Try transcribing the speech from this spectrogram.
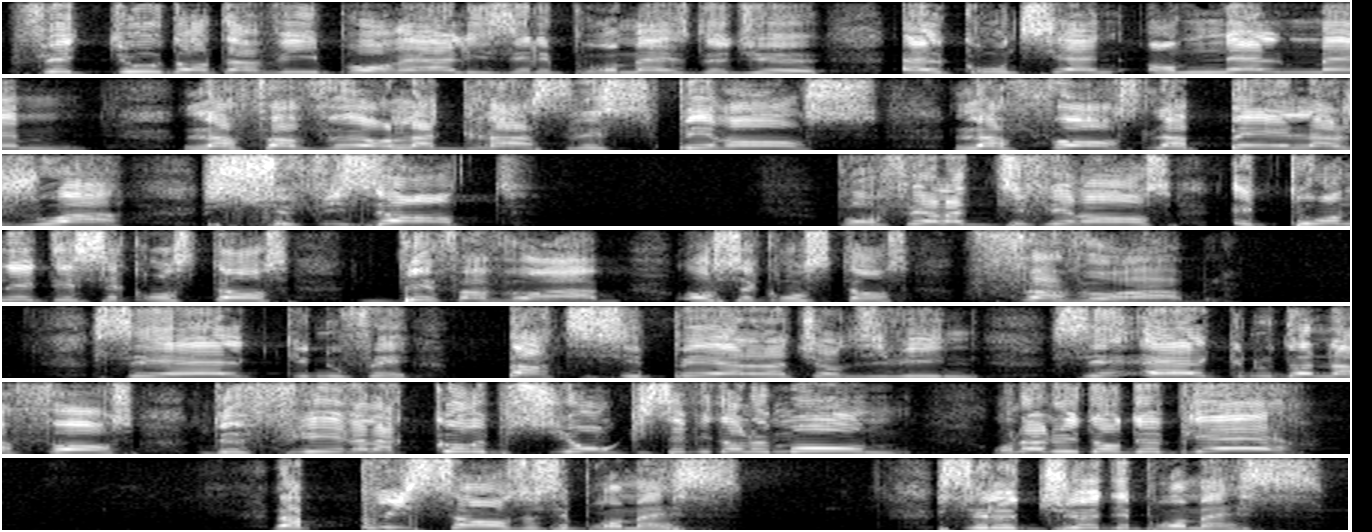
Fais tout dans ta vie pour réaliser les promesses de Dieu. Elles contiennent en elles-mêmes la faveur, la grâce, l'espérance, la force, la paix, la joie suffisante pour faire la différence et tourner tes circonstances défavorables en circonstances favorables. C'est elle qui nous fait participer à la nature divine. C'est elle qui nous donne la force de fuir à la corruption qui sévit dans le monde. On a lu dans deux pierres la puissance de ses promesses. C'est le Dieu des promesses.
